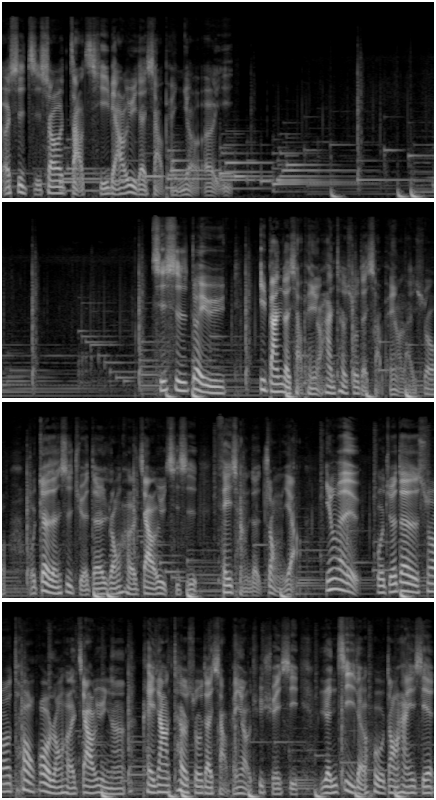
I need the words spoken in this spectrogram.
而是只收早期疗愈的小朋友而已。其实对于一般的小朋友和特殊的小朋友来说，我个人是觉得融合教育其实非常的重要，因为。我觉得说，透过融合教育呢，可以让特殊的小朋友去学习人际的互动和一些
